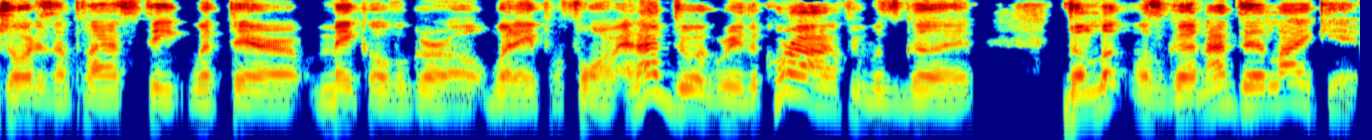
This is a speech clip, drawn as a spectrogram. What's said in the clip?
Jorgeous and Plastique with their makeover girl where they perform. And I do agree the choreography was good. The look was good, and I did like it.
